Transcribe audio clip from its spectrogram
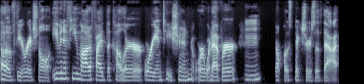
of the original, even if you modified the color orientation or whatever. Mm-hmm. Don't post pictures of that.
